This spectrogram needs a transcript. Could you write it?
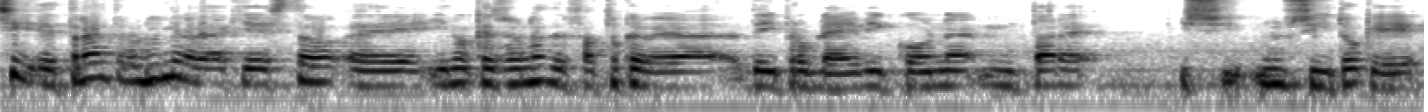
Sì, tra l'altro lui me l'aveva chiesto eh, in occasione del fatto che aveva dei problemi con, mi pare, un sito che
